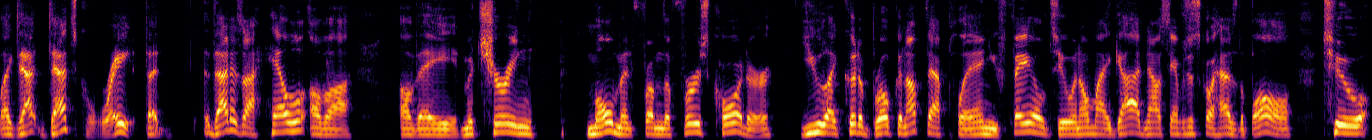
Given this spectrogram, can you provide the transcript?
Like that, that's great. That that is a hell of a of a maturing moment from the first quarter. You like could have broken up that play and you failed to, and oh my god, now San Francisco has the ball to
